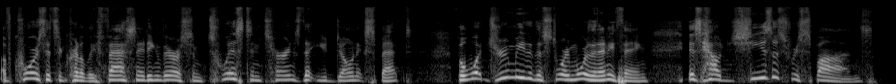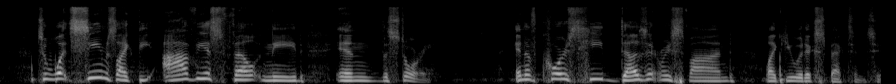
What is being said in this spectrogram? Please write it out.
of course, it's incredibly fascinating. There are some twists and turns that you don't expect. But what drew me to the story more than anything is how Jesus responds to what seems like the obvious felt need in the story. And of course, he doesn't respond like you would expect him to.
